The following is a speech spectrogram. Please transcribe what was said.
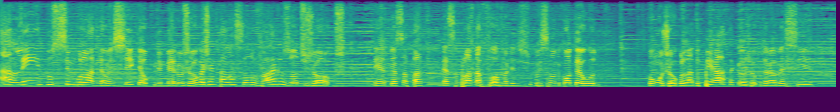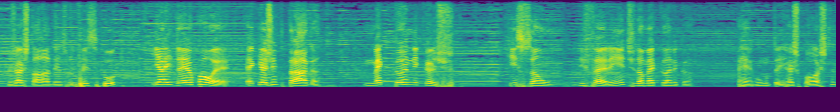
além do simuladão em si, que é o primeiro jogo, a gente está lançando vários outros jogos dentro dessa, dessa plataforma de distribuição de conteúdo, como o jogo lá do Pirata, que é o jogo Travessia, já está lá dentro do Facebook. E a ideia qual é? É que a gente traga mecânicas que são diferentes da mecânica pergunta e resposta,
